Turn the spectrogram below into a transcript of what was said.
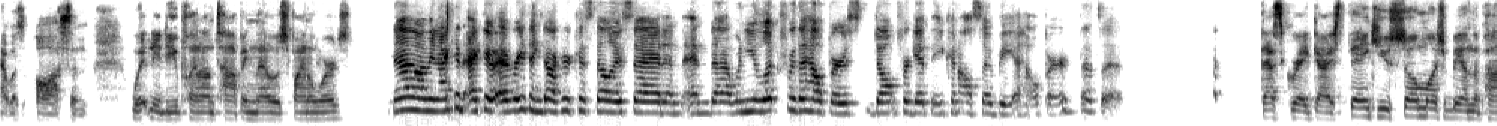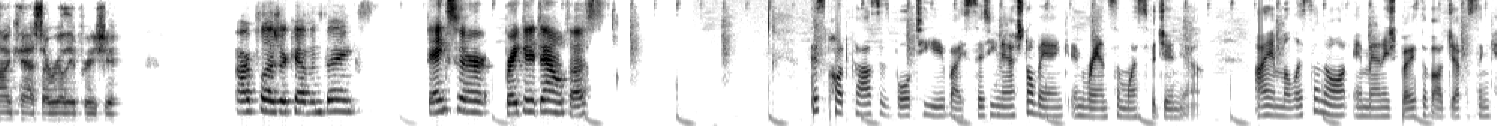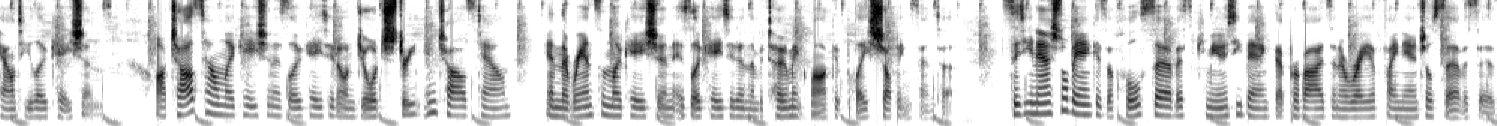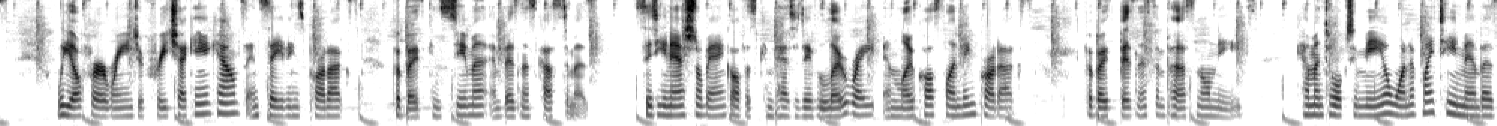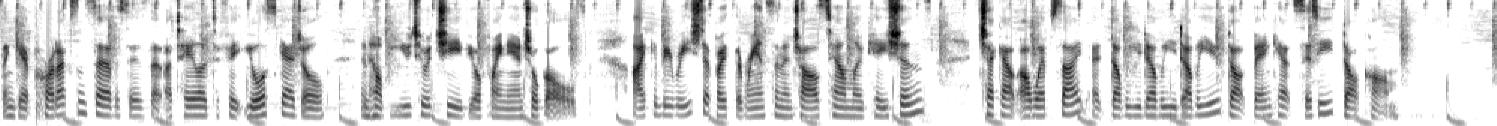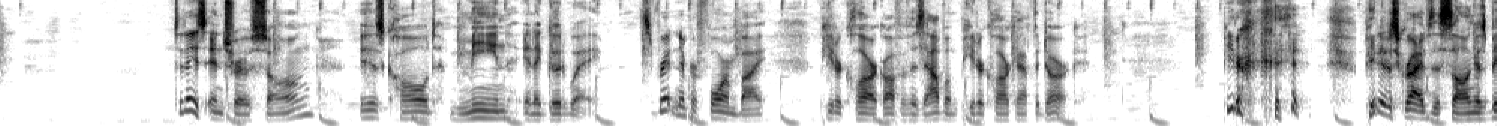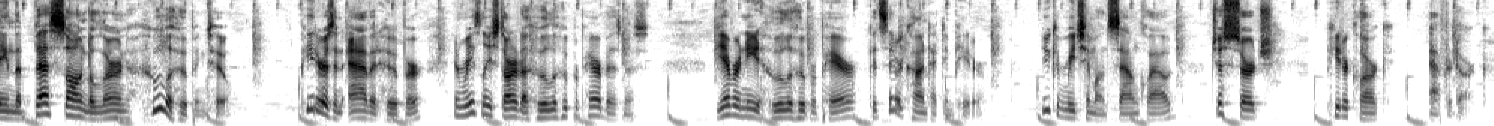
That was awesome. Whitney, do you plan on topping those final words? No, I mean I can echo everything Dr. Costello said, and and uh, when you look for the helpers, don't forget that you can also be a helper. That's it. That's great, guys. Thank you so much for being on the podcast. I really appreciate it. Our pleasure, Kevin. Thanks. Thanks for breaking it down with us. This podcast is brought to you by City National Bank in Ranson, West Virginia. I am Melissa Knott and manage both of our Jefferson County locations. Our Charles Town location is located on George Street in Charles Town, and the Ranson location is located in the Potomac Marketplace Shopping Center. City National Bank is a full service community bank that provides an array of financial services. We offer a range of free checking accounts and savings products for both consumer and business customers. City National Bank offers competitive low rate and low cost lending products for both business and personal needs. Come and talk to me or one of my team members and get products and services that are tailored to fit your schedule and help you to achieve your financial goals. I can be reached at both the Ranson and Charles Town locations. Check out our website at www.bankatcity.com. Today's intro song is called Mean in a Good Way. It's written and performed by Peter Clark off of his album Peter Clark After Dark. Peter Peter describes this song as being the best song to learn hula hooping to. Peter is an avid hooper and recently started a hula hoop repair business. If you ever need hula hoop repair, consider contacting Peter. You can reach him on SoundCloud. Just search Peter Clark After Dark.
